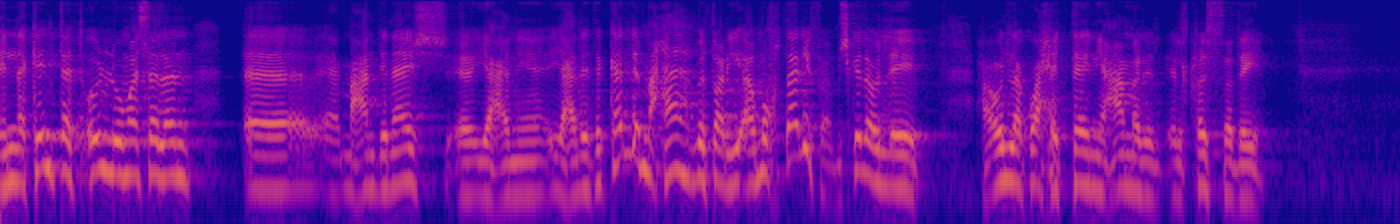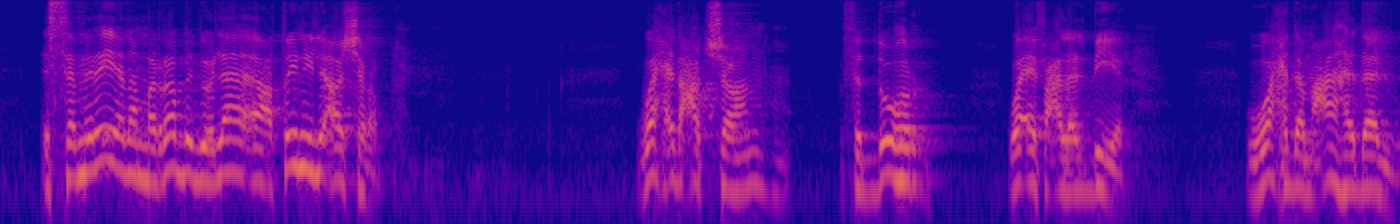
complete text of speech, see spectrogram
إنك أنت تقول له مثلا ما عندناش آه، يعني يعني تتكلم معاه بطريقة مختلفة. مش كده ولا إيه؟ هقول لك واحد تاني عمل القصة دي. السامرية لما الرب بيقول لها أعطيني لأشرب. واحد عطشان في الظهر واقف على البير وواحدة معاها دلو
